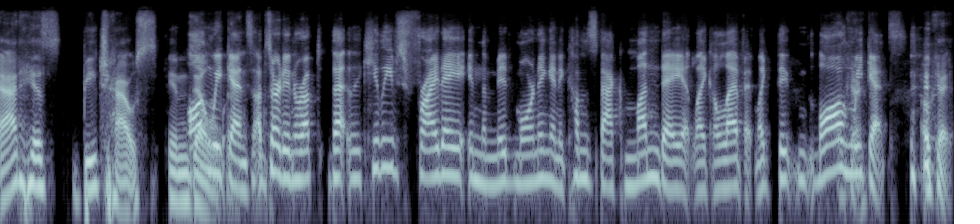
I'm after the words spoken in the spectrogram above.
at his beach house in long Delaware. weekends. I'm sorry to interrupt. That like he leaves Friday in the mid morning and he comes back Monday at like 11. Like the long okay. weekends. okay,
